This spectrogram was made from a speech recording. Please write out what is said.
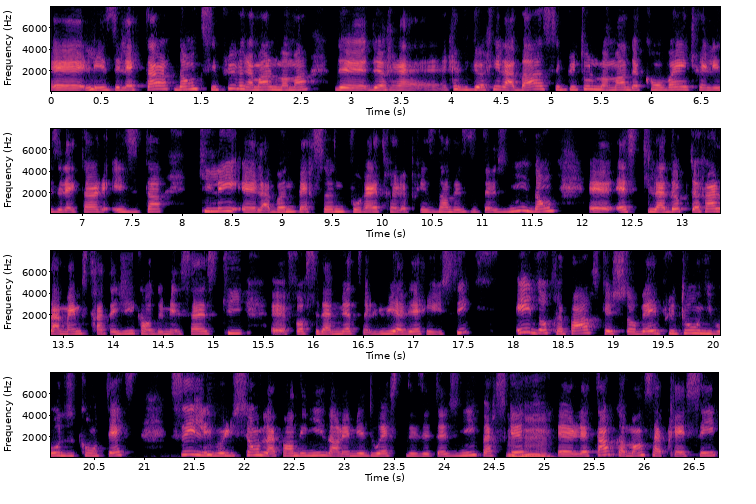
euh, les électeurs. Donc, c'est plus vraiment le moment de, de revigorer la base, c'est plutôt le moment de convaincre les électeurs hésitants qu'il est euh, la bonne personne pour être le président des États-Unis. Donc, euh, est-ce qu'il adoptera la même stratégie qu'en 2016? Qui, euh, force est d'admettre, lui avait réussi. Et d'autre part, ce que je surveille plutôt au niveau du contexte, c'est l'évolution de la pandémie dans le Midwest des États-Unis parce que mm-hmm. euh, le temps commence à presser.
